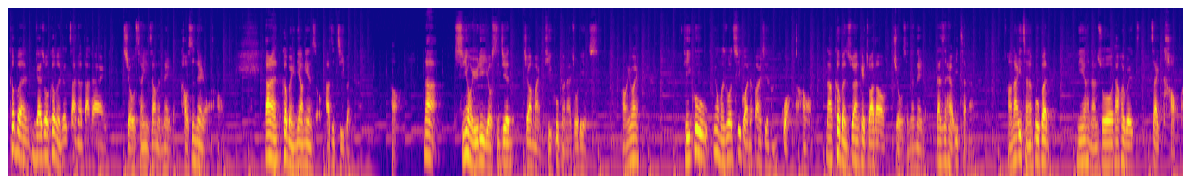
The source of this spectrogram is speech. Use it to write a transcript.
课本应该说课本就占了大概九成以上的内容，考试内容了哈。当然，课本一定要念熟，它是基本的。好，那。心有余力，有时间就要买题库本来做练习。好，因为题库，因为我们说气管的范围其实很广，然后那课本虽然可以抓到九成的内容，但是还有一层啊。好，那一层的部分你也很难说它会不会再考嘛。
